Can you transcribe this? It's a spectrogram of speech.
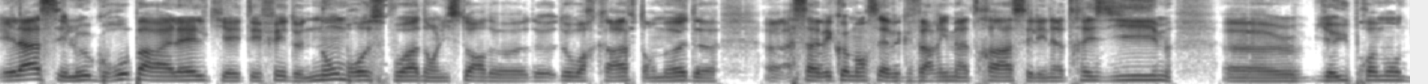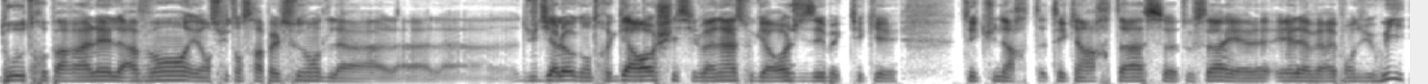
Et là, c'est le gros parallèle qui a été fait de nombreuses fois dans l'histoire de, Warcraft en mode. euh, ça avait commencé avec Varimatras, Trezim. euh, Il y a eu probablement d'autres parallèles avant. Et ensuite, on se rappelle souvent du dialogue entre Garrosh et Sylvanas où Garrosh disait bah, que t'es qu'un Arthas, tout ça. Et elle, et avait répondu oui.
